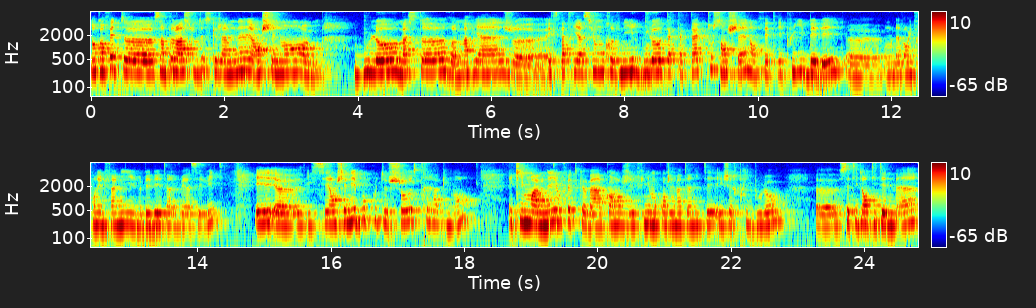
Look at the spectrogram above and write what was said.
Donc en fait, c'est un peu dans la suite de ce que j'amenais, enchaînement boulot, master, mariage, euh, expatriation, revenir, boulot, tac, tac, tac, tout s'enchaîne en fait. Et puis bébé, euh, on avait envie de une famille, le bébé est arrivé assez vite. Et euh, il s'est enchaîné beaucoup de choses très rapidement et qui m'ont amené au fait que ben, quand j'ai fini mon congé de maternité et j'ai repris le boulot, cette identité de mère,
